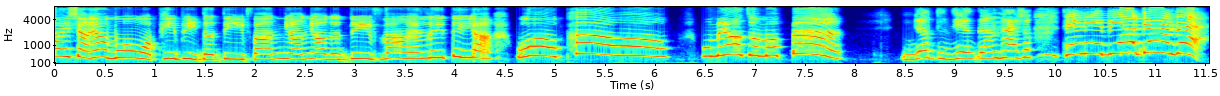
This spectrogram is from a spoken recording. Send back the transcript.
还想要摸我屁屁的地方、尿尿的地方。哎，莉迪亚，我好怕哦！我们要怎么办？你就直接跟他说：“请你不要这样子！”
